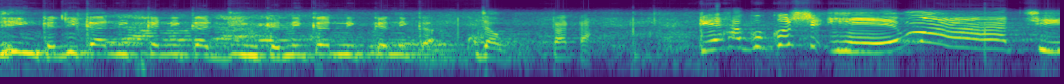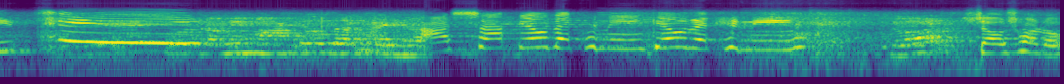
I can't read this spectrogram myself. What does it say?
ঢিঙ্কা নিকা নিকা নিকা ঢিঙ্কা নিকা নিকা নিকা যাও টাটা কে হাগু কোষ এ মা, ছি ছি। আশা কেউ দেখেনি কেউ দেখেনি। যাও সরো।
